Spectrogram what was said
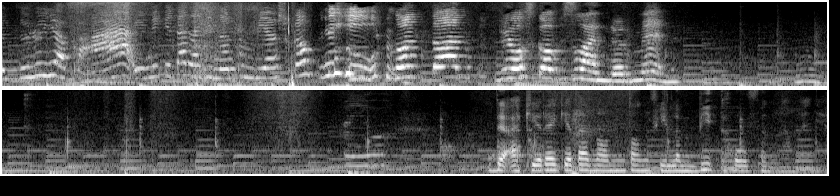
Diam dulu ya pak. Ini kita lagi nonton bioskop nih. Nonton bioskop Slenderman Ayo. Udah akhirnya kita nonton film Beethoven namanya.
